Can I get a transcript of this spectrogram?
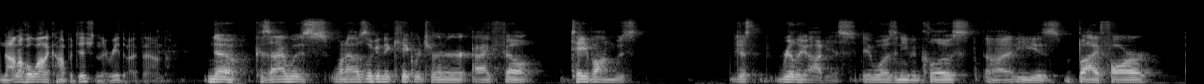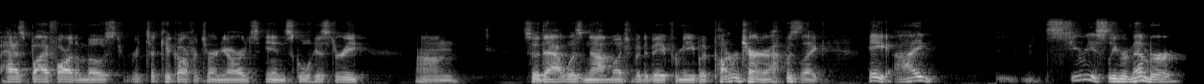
not a whole lot of competition there either. I found. No, because I was when I was looking at kick returner, I felt Tavon was just really obvious. It wasn't even close. Uh, he is by far has by far the most ret- kickoff return yards in school history. Um, so that was not much of a debate for me. But punt returner, I was like, hey, I seriously remember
